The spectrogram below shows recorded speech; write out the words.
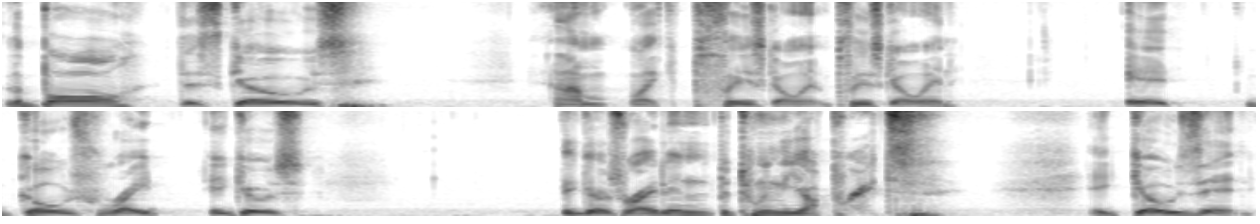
The ball this goes, and I'm like, please go in, please go in. It goes right. It goes. It goes right in between the uprights. It goes in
